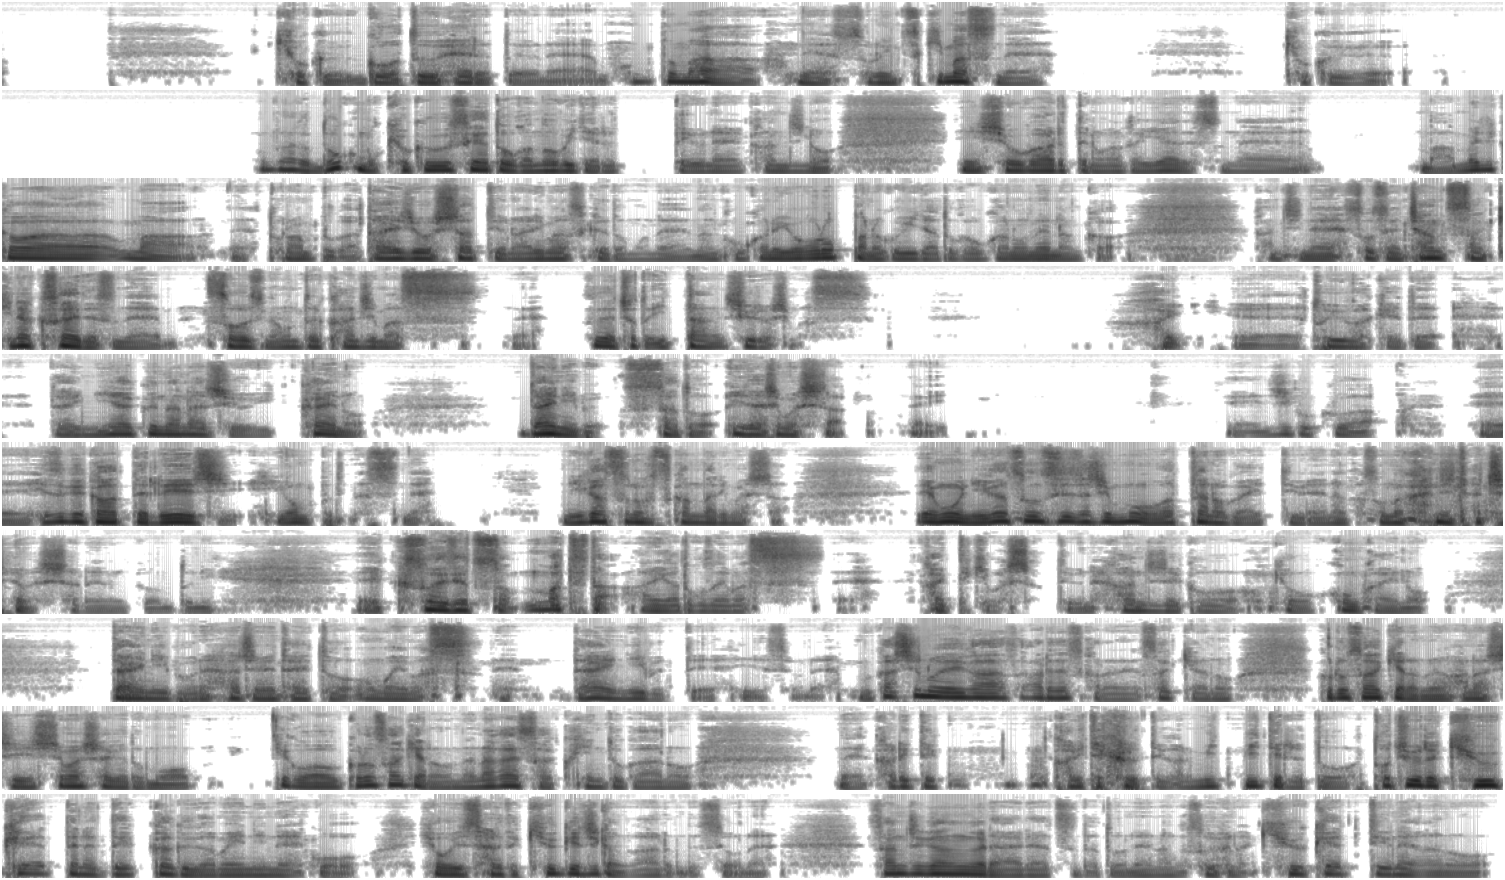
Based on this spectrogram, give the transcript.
曲 Go to Hell というね、ほんとまあね、それにつきますね。曲。なんかどこも曲政党が伸びてるっていうね、感じの印象があるっていうのがなんか嫌ですね。まあ、アメリカは、まあ、ね、トランプが退場したっていうのありますけどもね、なんか他のヨーロッパの国だとか他のね、なんか、感じね、そうですね、チャンツさん、きな臭いですね。そうですね、本当に感じます。ね、それではちょっと一旦終了します。はい。えー。というわけで、第271回の第2部スタートいたしました。はいえー、時刻は、えー、日付変わって0時4分ですね。2月の2日になりました。え、もう2月の1日もう終わったのかいっていうね、なんかそんな感じになっちゃいましたね。なんか本当に。えー、クソエゼットさん、待ってた。ありがとうございます。え、帰ってきましたっていうね、感じでこう、今日、今回の第2部をね、始めたいと思います。ね、第2部っていいですよね。昔の映画、あれですからね、さっきあの、黒澤明の話しましたけども、結構黒澤明の、ね、長い作品とか、あの、ね、借りて、借りてくるっていうか、ね、見てると、途中で休憩ってね、でっかく画面にね、こう、表示されて休憩時間があるんですよね。3時間ぐらいあるやつだとね、なんかそういうふうな休憩っていうね、あの、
